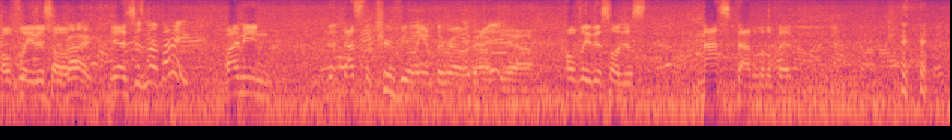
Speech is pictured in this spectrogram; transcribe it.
Hopefully this will. your bike. Yeah, it's just my bike. But I mean, th- that's the true feeling of the road, right? Yeah. Hopefully this will just mask that a little bit.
